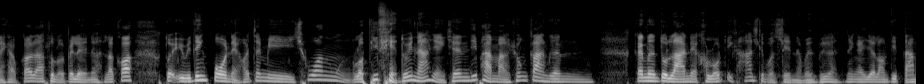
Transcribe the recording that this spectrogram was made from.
นะครับ ก็รับส่วนลดไปเลยเนอะแล้วก็ตัว Everything Pro เนี่ยเขาจะมีช่วงลดพิเศษด้วยนะ อย่างเช่นที่ผ่านมาช่วงกลางเดือนกลางเดือนตุลาเนี่ยเขาลดอีก 50%นะเพื่อนๆ ยังไงอย่าลองติดตาม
